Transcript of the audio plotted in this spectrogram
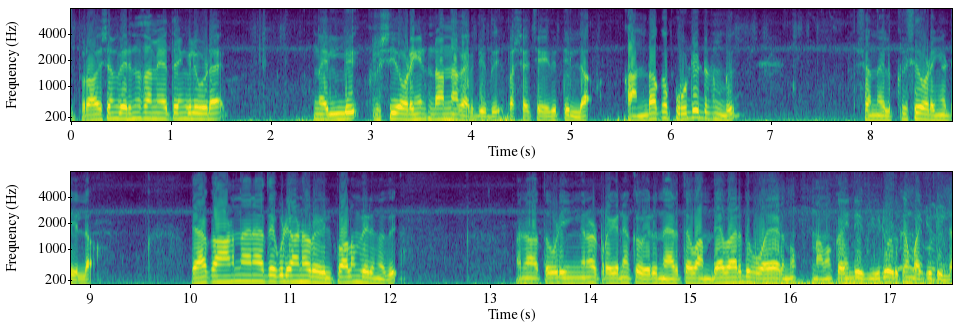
ഇപ്രാവശ്യം വരുന്ന സമയത്തെങ്കിലും ഇവിടെ നെല്ല് കൃഷി തുടങ്ങിയിട്ടുണ്ടാകുന്നാണ് കരുതിയത്. പക്ഷേ ചെയ്തിട്ടില്ല. കണ്ടൊക്കെ പൂട്ടിയിട്ടിട്ടുണ്ട്. പക്ഷെ നെൽകൃഷി തുടങ്ങിയിട്ടില്ല. ഇതാ കാണുന്നതിനകത്തെ കൂടിയാണ് റെയിൽപാളം വരുന്നത്. അതിനകത്തുകൂടി ഇങ്ങനെ ട്രെയിനൊക്കെ വരും. നേരത്തെ വന്ദേ ഭാരത് പോയായിരുന്നു. നമുക്ക് അതിന്റെ വീഡിയോ എടുക്കാൻ പറ്റിയിട്ടില്ല.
